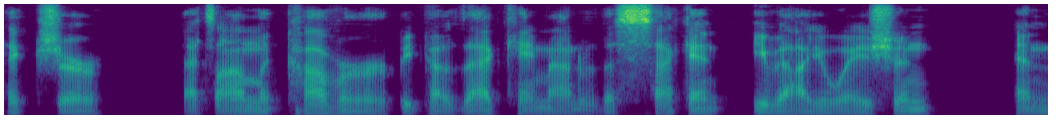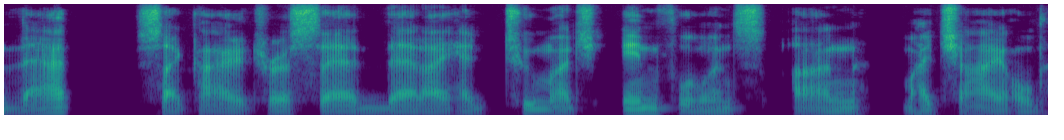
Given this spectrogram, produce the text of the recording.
picture that's on the cover because that came out of the second evaluation. And that psychiatrist said that I had too much influence on my child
